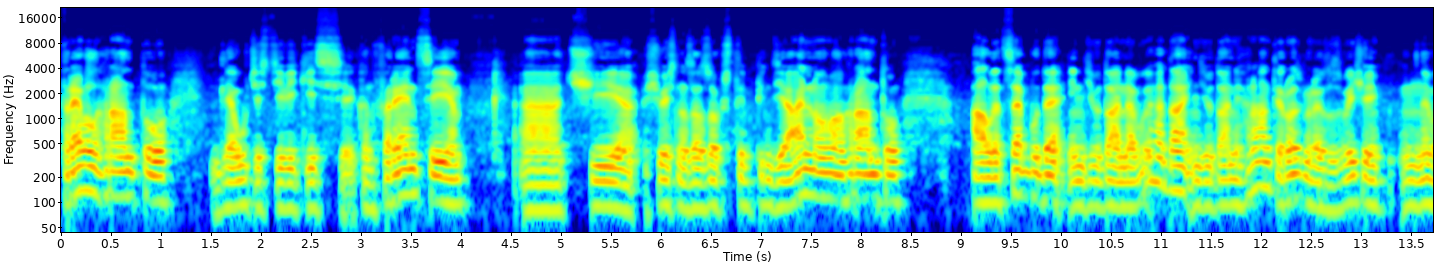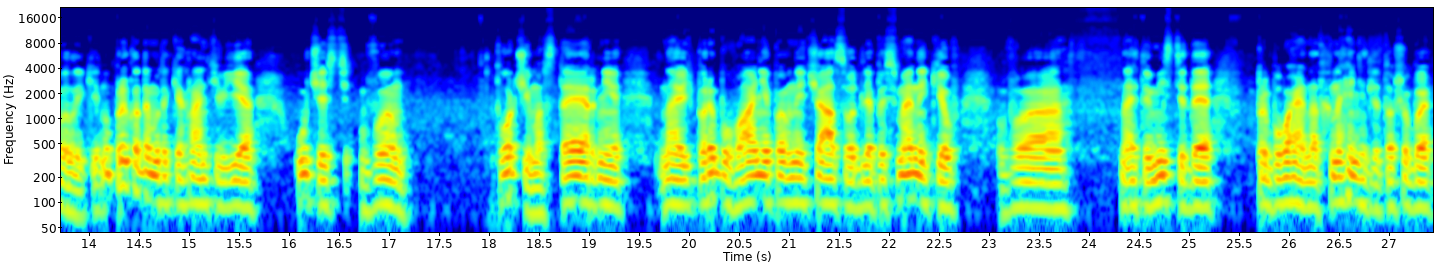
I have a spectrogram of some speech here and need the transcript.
тревел-гранту, для участі в якійсь конференції е, чи щось на зразок стипендіального гранту. Але це буде індивідуальна вигода, індивідуальний грант і розміри зазвичай невеликі. Ну, прикладами таких грантів є участь в творчій майстерні, навіть перебування певний час От для письменників в, знаєте, в місті, де прибуває натхнення для того, щоб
